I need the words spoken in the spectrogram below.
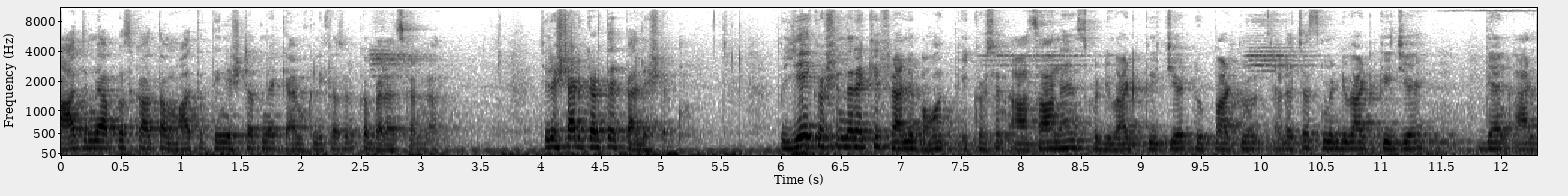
आज मैं आपको सिखाता हूँ मात्र तीन स्टेप में केमिकल इक्वेशन को बैलेंस करना। चलिए स्टार्ट करते हैं पहले स्टेप तो ये क्वेश्चन दे रखिए फ़िलहाल बहुत क्वेश्चन आसान है, इसको डिवाइड कीजिए टू पार्ट में एल में डिवाइड कीजिए देन आर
